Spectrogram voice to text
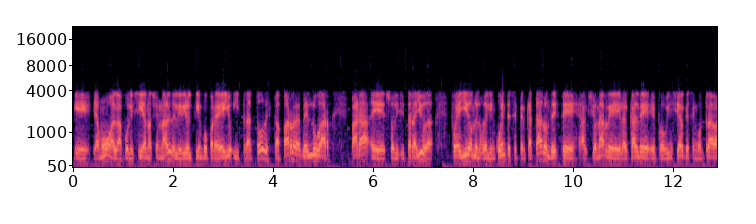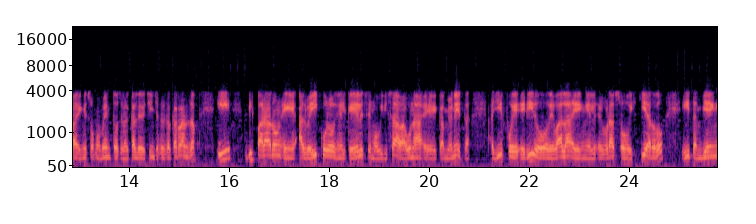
eh, llamó a la Policía Nacional, le dio el tiempo para ello y trató de escapar del lugar para eh, solicitar ayuda. Fue allí donde los delincuentes se percataron de este accionar del alcalde eh, provincial que se encontraba en esos momentos, el alcalde de Chincha, César Carranza, y dispararon eh, al vehículo en el que él se movilizaba, una camioneta. Allí fue herido de bala en el, brazo izquierdo y también,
